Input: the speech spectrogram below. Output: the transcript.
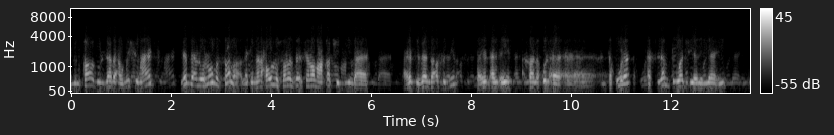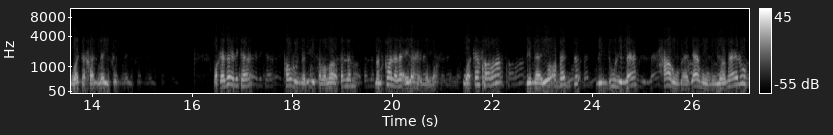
إن انقادوا لده أو مشوا معاك نبدأ نقول لهم الصلاة. لكن أنا هقول له الصلاة إزاي؟ عشان هو ما عقدش الدين بقى. عرفت إزاي ده أصل الدين؟ فإيه قال إيه؟ قال قل آه، آه، أن تقول أسلمت وجهي لله وتخليت. وكذلك قول النبي صلى الله عليه وسلم من قال لا إله إلا الله وكفر بما يعبد من دون الله حرم دمه وماله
